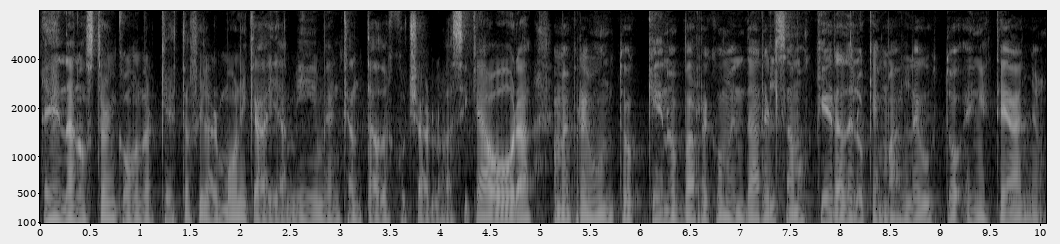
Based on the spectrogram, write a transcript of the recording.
eh, Nano Stern con una orquesta filarmónica y a mí me ha encantado escucharlos. Así que ahora me pregunto qué nos va a recomendar Elsa Mosquera de lo que más le gustó en este año.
